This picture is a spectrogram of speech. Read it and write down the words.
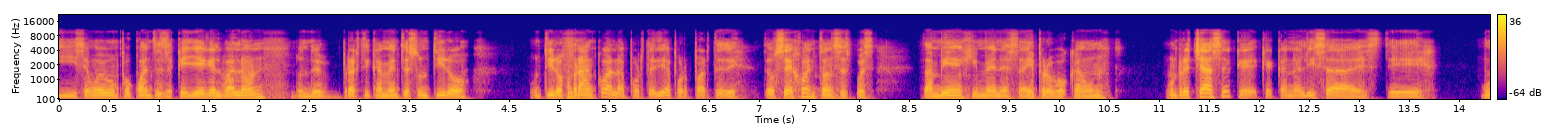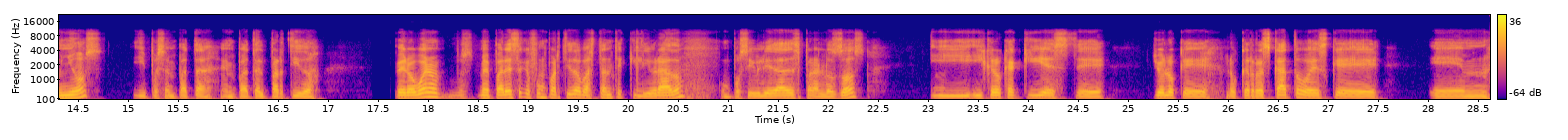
y se mueve un poco antes de que llegue el balón, donde prácticamente es un tiro, un tiro franco a la portería por parte de, Osejo. Entonces, pues también Jiménez ahí provoca un, un rechace que, canaliza este Muñoz y pues empata, empata el partido. Pero bueno, pues me parece que fue un partido bastante equilibrado, con posibilidades para los dos. Y, creo que aquí este, yo lo que, lo que rescato es que em,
